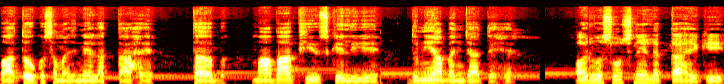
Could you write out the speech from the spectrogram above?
बातों को समझने लगता है, तब माँ बाप ही उसके लिए दुनिया बन जाते हैं। और वो सोचने लगता है कि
